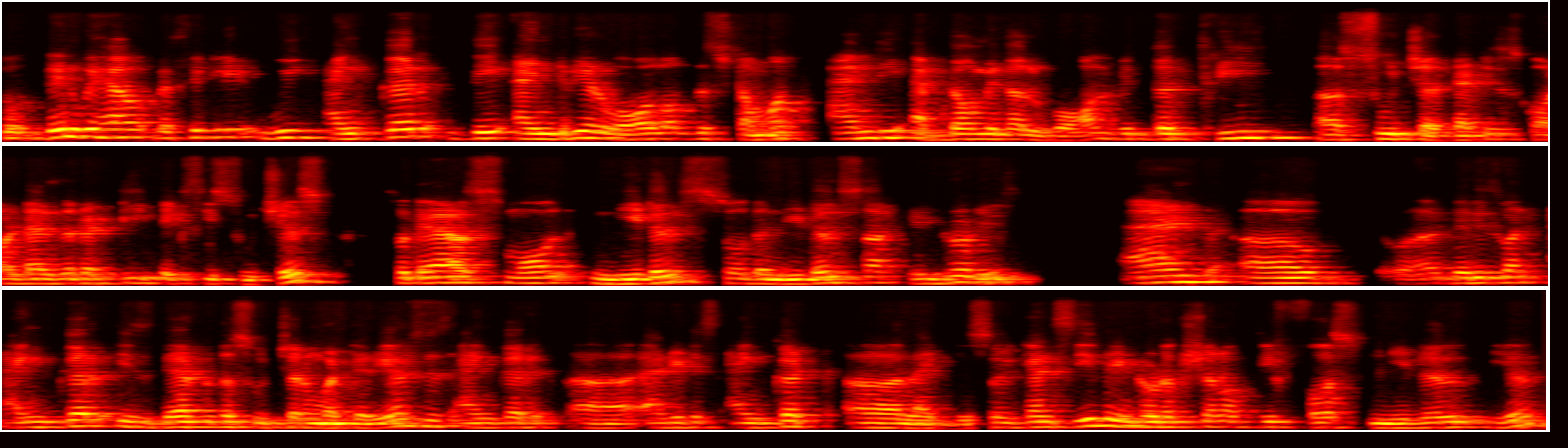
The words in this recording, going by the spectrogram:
So then we have basically, we anchor the anterior wall of the stomach and the abdominal wall with the three uh, suture that is called as the T-Pexi sutures. So there are small needles. So the needles are introduced and uh, uh, there is one anchor is there to the suture materials this anchor uh, and it is anchored like this so you can see the introduction of the first needle here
